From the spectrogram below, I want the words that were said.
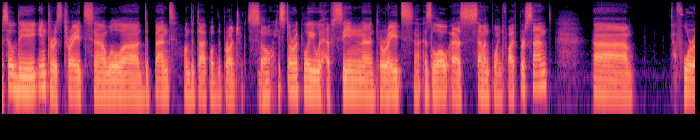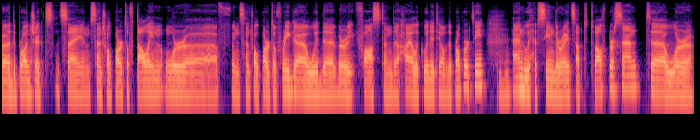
So the interest rates uh, will uh, depend on the type of the project. So historically, we have seen uh, the rates as low as 7.5%. For uh, the projects, let's say in central part of Tallinn or uh, in central part of Riga with a very fast and high liquidity of the property. And we have seen the rates up to 12%, uh, where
